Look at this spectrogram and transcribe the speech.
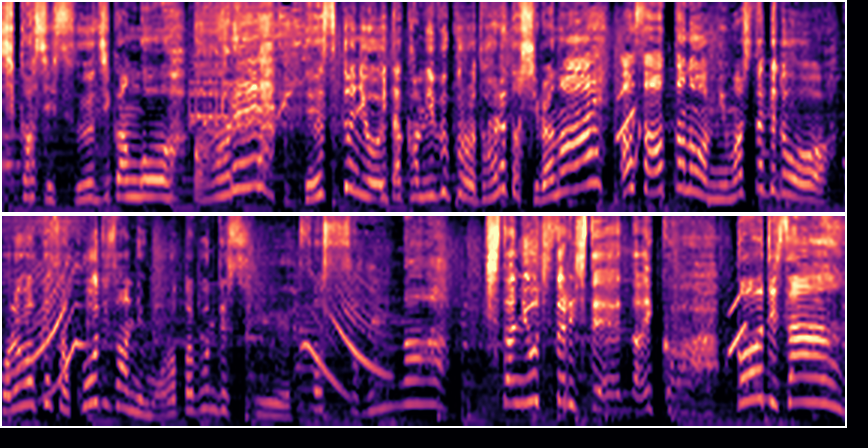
しかし数時間後。あれ？デスクに置いた紙袋誰か知らない？朝あったのは見ましたけどこれは今朝コウジさんにもらった分ですし。そそんな。下に落ちたりして。ないか。コージさん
